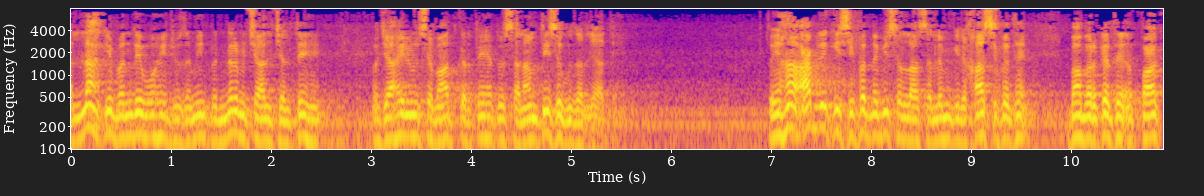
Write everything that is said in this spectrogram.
اللہ کے بندے وہ ہیں جو زمین پر نرم چال چلتے ہیں اور جاہل ان سے بات کرتے ہیں تو سلامتی سے گزر جاتے ہیں۔ تو یہاں عبد کی صفت نبی صلی اللہ علیہ وسلم کے لیے خاص صفت ہے، بابرکت ہے، پاک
